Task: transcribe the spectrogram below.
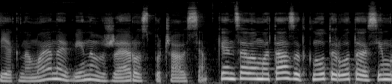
Як на мене, він вже розпочався. Кінцева мета заткнути рота всім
